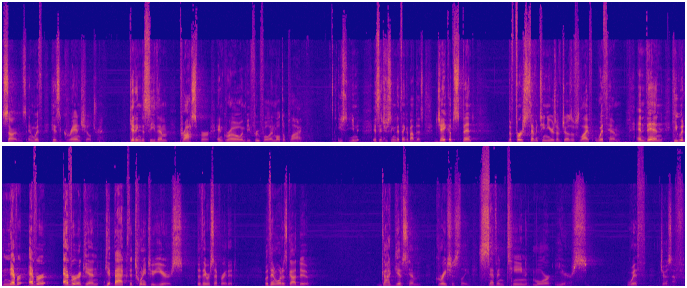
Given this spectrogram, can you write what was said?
sons and with his grandchildren, getting to see them prosper and grow and be fruitful and multiply. You, you, it's interesting to think about this. Jacob spent the first 17 years of Joseph's life with him, and then he would never, ever, ever again get back the 22 years that they were separated. But then what does God do? God gives him graciously 17 more years with Joseph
